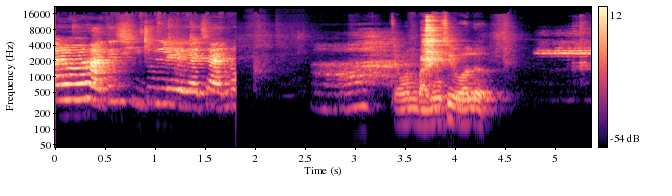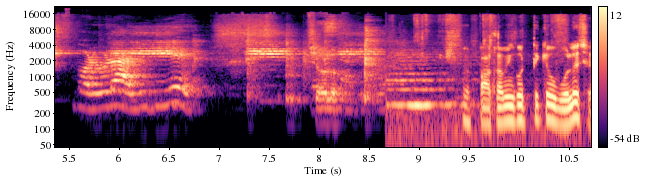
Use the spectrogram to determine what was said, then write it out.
আর আমার হাতে সিঁদুর লেগে গেছে আর আহ, কেমন বানিয়েছি বলো। বড় বড় আলু দিয়ে চলো। পাকামি করতে কেউ বলেছে?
